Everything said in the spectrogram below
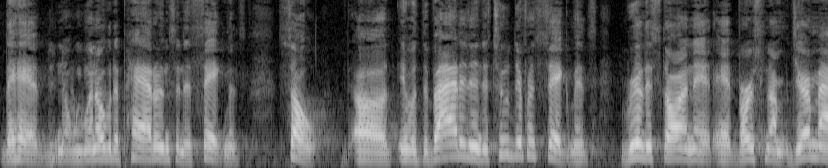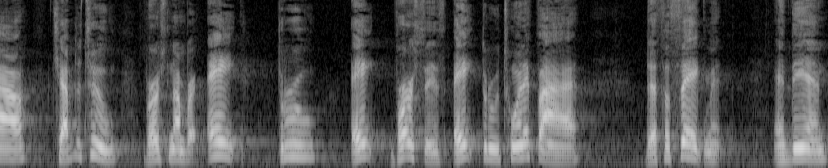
they had, you know, we went over the patterns and the segments. So uh, it was divided into two different segments, really starting at, at verse number, Jeremiah chapter 2, verse number 8 through 8, verses 8 through 25. That's a segment. And then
